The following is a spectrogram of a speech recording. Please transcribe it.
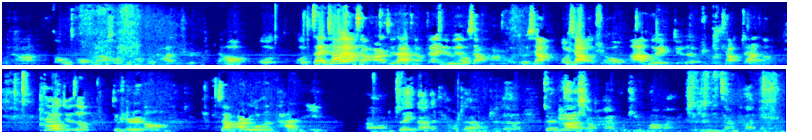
和他沟通，然后怎么和他就是，然后我我在教养小孩最大的挑战，因为没有小孩嘛，我就想我小的时候，我妈会觉得有什么挑战呢？但我觉得就是嗯。小孩如果很叛逆，嗯，最大的挑战，我觉得最怕小孩不听话吧。就是你讲他，可能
